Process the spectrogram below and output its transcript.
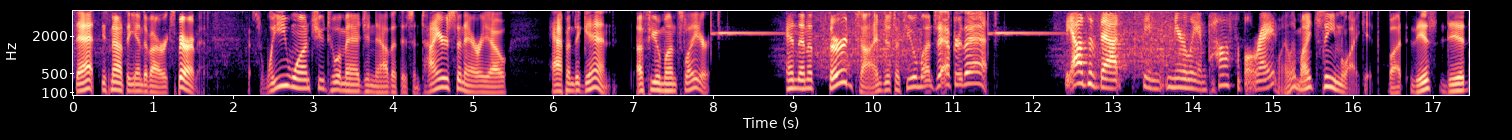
that is not the end of our experiment. Because we want you to imagine now that this entire scenario happened again a few months later. And then a third time just a few months after that. The odds of that seem nearly impossible, right? Well, it might seem like it, but this did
